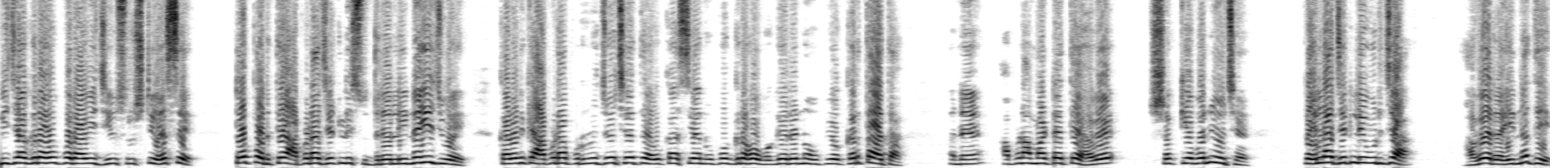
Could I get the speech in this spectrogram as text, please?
બીજા ગ્રહ ઉપર આવી જીવસૃષ્ટિ હશે, તો પણ તે આપણા જેટલી સુધરેલી નહીં જ હોય. કારણ કે આપણા પૂર્વજો છે તે અવકાશયાન ઉપગ્રહો વગેરેનો ઉપયોગ કરતા હતા અને આપણા માટે તે હવે શક્ય બન્યું છે. પહેલાં જેટલી ઊર્જા હવે રહી નથી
